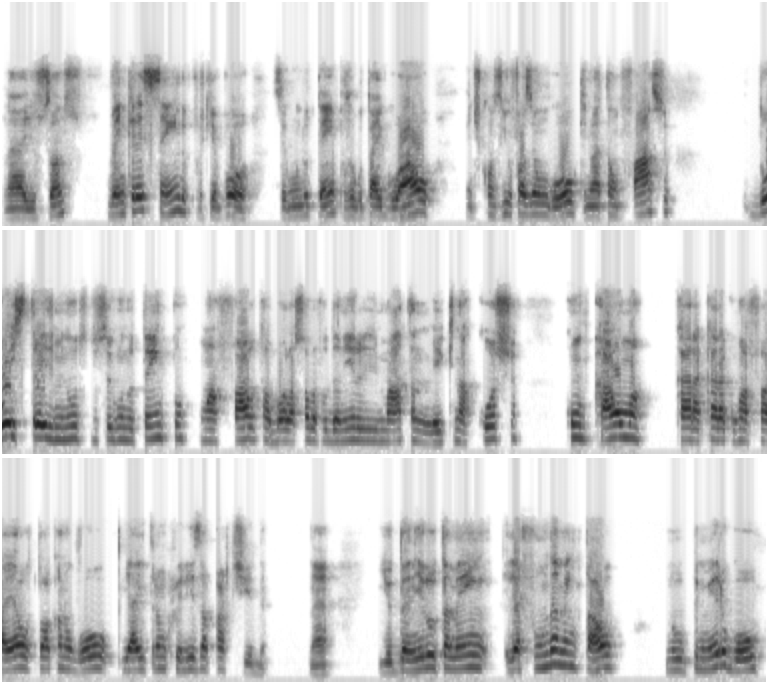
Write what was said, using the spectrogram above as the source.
né? E o Santos vem crescendo, porque, pô, segundo tempo, o jogo tá igual, a gente conseguiu fazer um gol que não é tão fácil. Dois, três minutos do segundo tempo, uma falta, a bola sobra pro Danilo, ele mata meio que na coxa, com calma, cara a cara com o Rafael, toca no gol e aí tranquiliza a partida, né? E o Danilo também, ele é fundamental no primeiro gol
